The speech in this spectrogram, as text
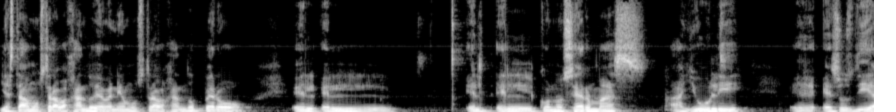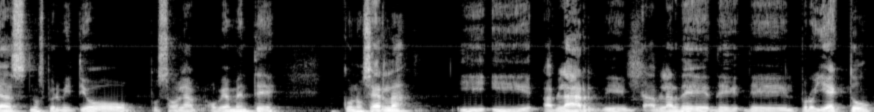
ya estábamos trabajando, ya veníamos trabajando, pero el, el, el- el conocer más a Yuli, eh, esos días nos permitió, pues hola, obviamente, conocerla y, y hablar, hablar de- de- del proyecto,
